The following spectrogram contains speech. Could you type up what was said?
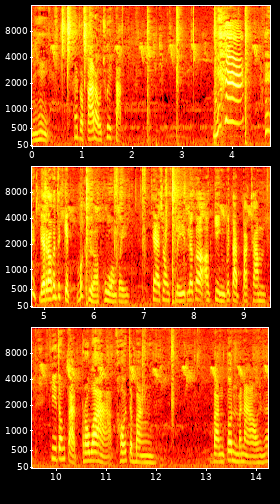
นี่ให้ป้าป้าเราช่วยตัด เดี๋ยวเราก็จะเก็บมะเขือพวงไปแช่ช่องฟรีซแล้วก็เอากิ่งไปตัดปักชำที่ต้องตัด เพราะว่าเขาจะบังบางต้นมะนาวเห็นไหม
